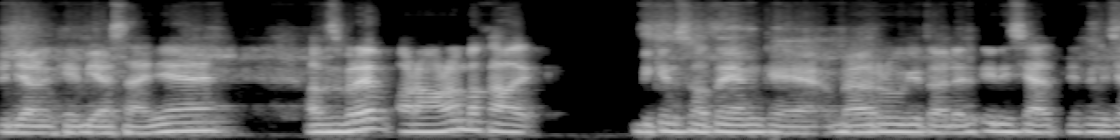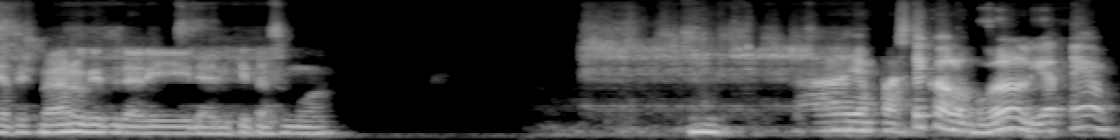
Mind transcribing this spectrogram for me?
berjalan kayak biasanya atau sebenarnya orang-orang bakal bikin sesuatu yang kayak baru gitu ada inisiatif-inisiatif baru gitu dari dari kita semua. Ah, yang pasti kalau gue lihatnya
